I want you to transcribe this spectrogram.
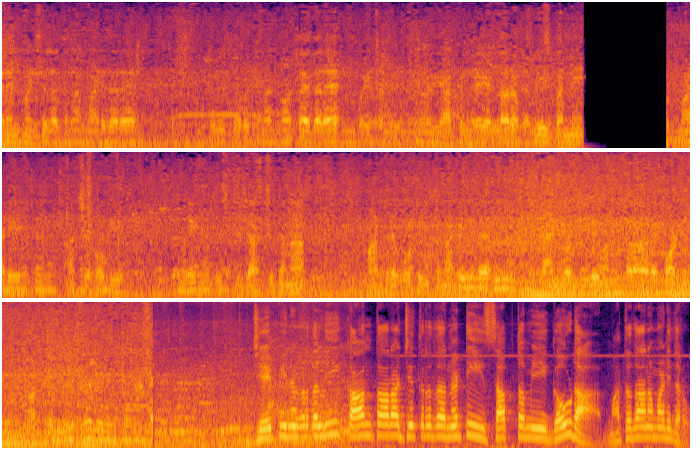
ಅರೇಂಜ್ಮೆಂಟ್ಸ್ ಎಲ್ಲ ಚೆನ್ನಾಗಿ ಮಾಡಿದ್ದಾರೆ. ಪೊಲೀಸರು ಚೆನ್ನಾಗಿ ನೋಡ್ತಾ ಇದ್ದಾರೆ. ಯಾಕಂದ್ರೆ ಎಲ್ಲರೂ ಪ್ಲೀಸ್ ಬನ್ನಿ, ಮಾಡಿ, ಆಚೆ ಹೋಗಿ. ಇಷ್ಟು ಜಾಸ್ತಿ ಜನ ಮಾಡಿದ್ರೆ ವೋಟಿಂಗ್ ಚೆನ್ನಾಗಿರುತ್ತೆ. ಬ್ಯಾಂಗ್ಳೂರ್ನಲ್ಲಿ ಒಂಥರ ರೆಕಾರ್ಡ್ ಆಗ್ತಿದೆ. ಜೆಪಿ ನಗರದಲ್ಲಿ ಕಾಂತಾರ ಚಿತ್ರದ ನಟಿ ಸಪ್ತಮಿ ಗೌಡ ಮತದಾನ ಮಾಡಿದರು.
